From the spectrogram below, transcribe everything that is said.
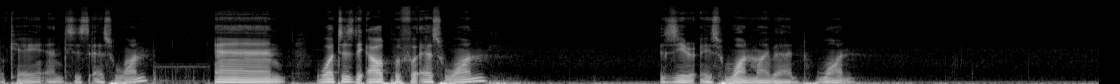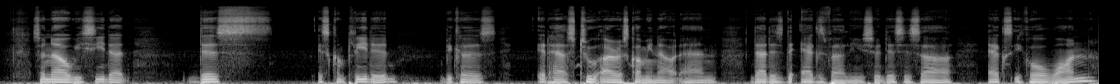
okay and this is S1 and what is the output for S1 0 is 1 my bad 1 so now we see that this is completed because it has two arrows coming out and that is the x value. So this is uh x equal 1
